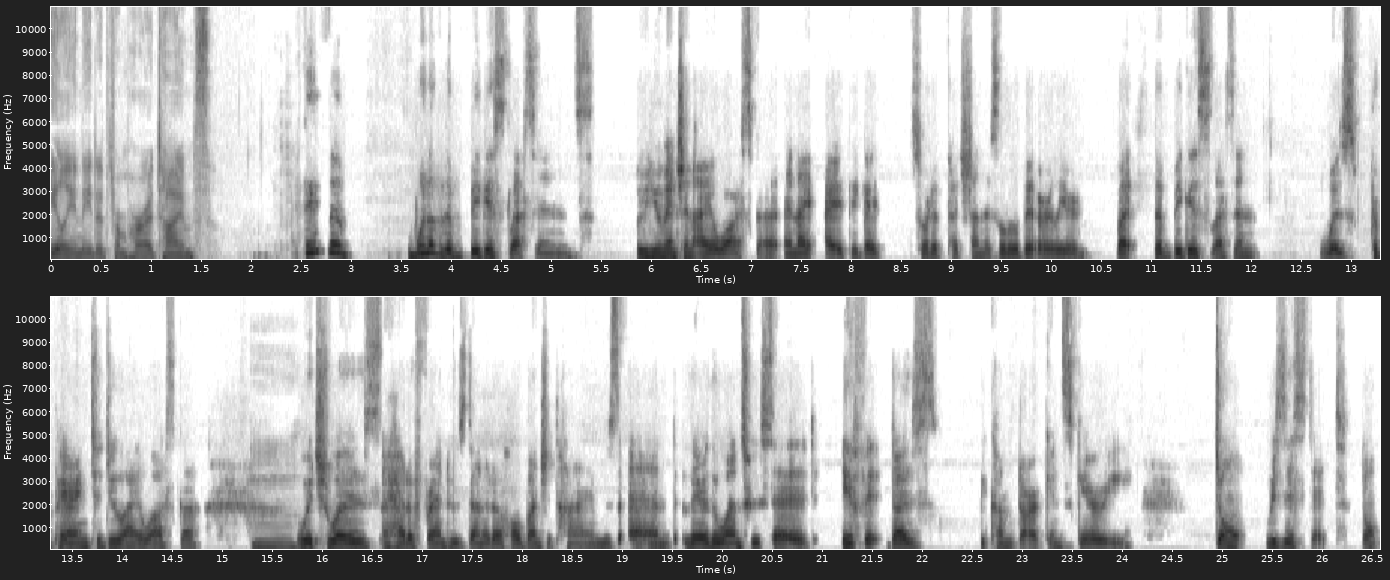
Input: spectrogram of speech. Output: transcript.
alienated from her at times. I think the one of the biggest lessons you mentioned ayahuasca and I I think I sort of touched on this a little bit earlier, but the biggest lesson was preparing to do ayahuasca mm. which was I had a friend who's done it a whole bunch of times, and they're the ones who said, if it does become dark and scary, don't resist it. Don't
